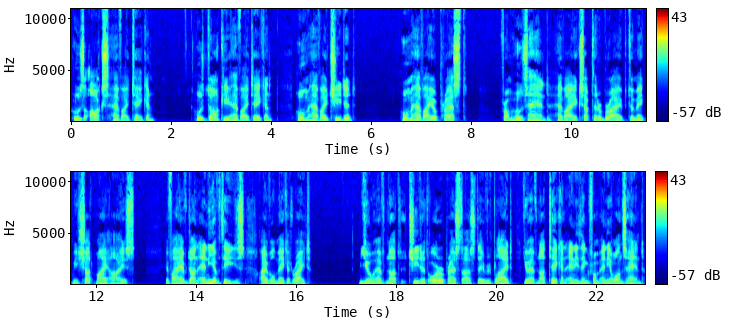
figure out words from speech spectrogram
Whose ox have I taken? Whose donkey have I taken? Whom have I cheated? Whom have I oppressed? From whose hand have I accepted a bribe to make me shut my eyes? If I have done any of these, I will make it right. You have not cheated or oppressed us, they replied. You have not taken anything from anyone's hand.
